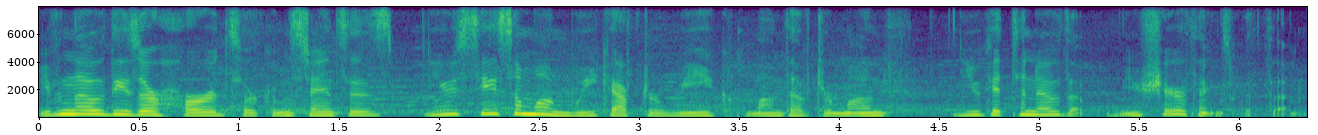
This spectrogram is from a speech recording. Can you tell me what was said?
Even though these are hard circumstances, you see someone week after week, month after month, you get to know them, you share things with them.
